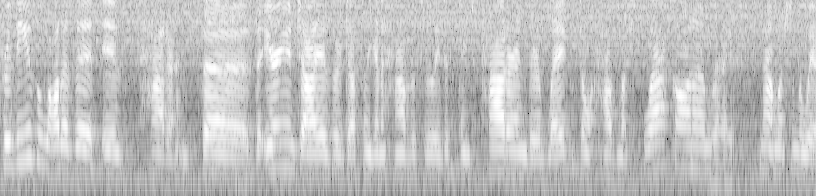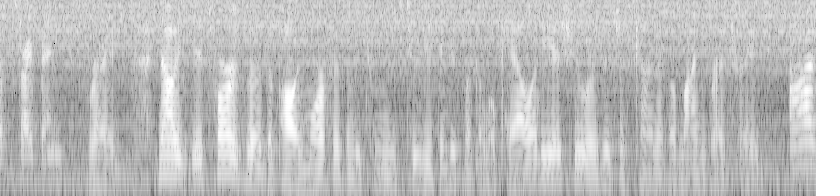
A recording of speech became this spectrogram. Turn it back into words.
For these, a lot of it is pattern. The the Irianjayas are definitely going to have this really distinct pattern. Their legs don't have much black on them. Right. Not much in the way of striping. Right. Now, as far as the, the polymorphism between these two, do you think it's like a locality issue or is it just kind of a line bred trade? I,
